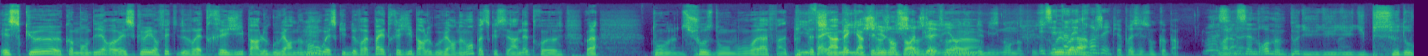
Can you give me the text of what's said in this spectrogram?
Est-ce que, euh, comment dire, est-ce que en fait il devrait être régi par le gouvernement Mm. ou est-ce qu'il ne devrait pas être régi par le gouvernement parce que c'est un être, euh, voilà, dont, chose dont, bon voilà, enfin peut-être chez un mec intelligent, ça aurait pu être. en euh, une demi-seconde en plus. Et c'est Oui, un voilà. étranger. Puis après, c'est son copain. Ouais, Voilà. C'est le syndrome un peu du, du- du- du pseudo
